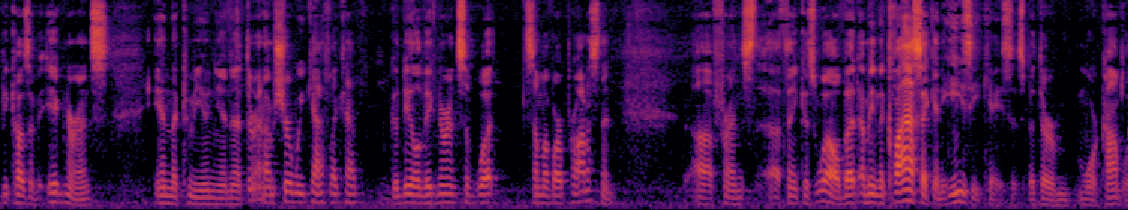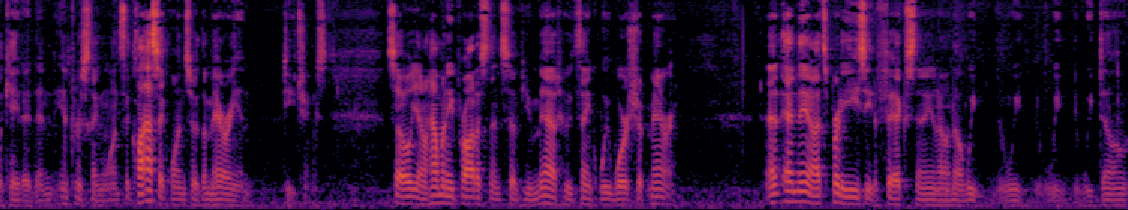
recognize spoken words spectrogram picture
because of ignorance in the communion that they're in. I'm sure we Catholics have a good deal of ignorance of what some of our Protestant uh, friends uh, think as well. But I mean, the classic and easy cases, but there are more complicated and interesting ones. The classic ones are the Marian teachings. So, you know, how many Protestants have you met who think we worship Mary? And, and you know, it's pretty easy to fix. And, you know, no, we, we, we, we don't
